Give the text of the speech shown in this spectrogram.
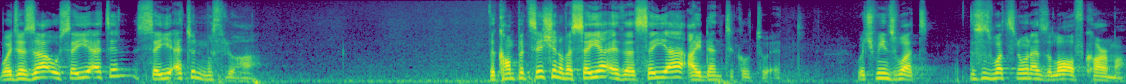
وَجَزَاءُ سَيِّئَةٍ سَيِّئَةٌ مُثْلُهَا The compensation of a sayyi'ah is a sayyi'ah identical to it. Which means what? This is what's known as the law of karma.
